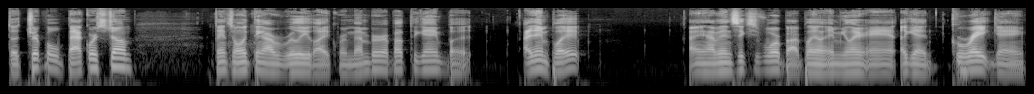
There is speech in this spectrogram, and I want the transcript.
the triple backwards jump. I think it's the only thing I really like remember about the game, but I didn't play it. I didn't have N64, but I played on emulator, and again, great game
